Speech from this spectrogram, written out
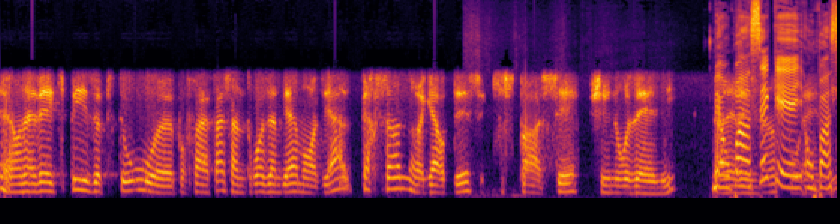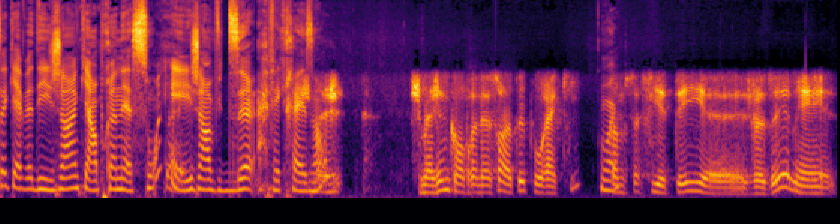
Euh, on avait équipé les hôpitaux euh, pour faire face à une troisième guerre mondiale. Personne ne regardait ce qui se passait chez nos aînés. Mais on pensait, que, pensait qu'il y avait des gens qui en prenaient soin, ben, et j'ai envie de dire avec raison. J'imagine qu'on prenait ça un peu pour acquis, comme société, euh, je veux dire, mais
